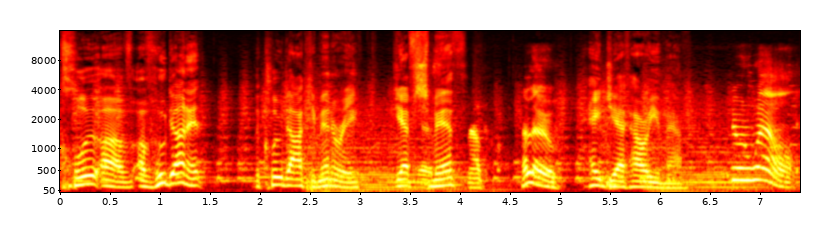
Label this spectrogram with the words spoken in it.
Clue of of Who Done It, the Clue documentary, Jeff Smith. Hello. Hey Jeff, how are you, man? Doing well.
